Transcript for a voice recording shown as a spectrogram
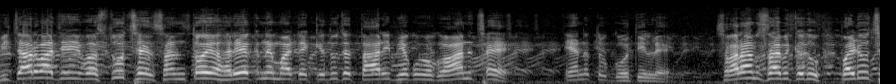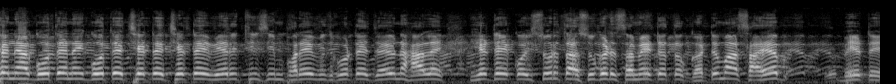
વિચારવા જેવી વસ્તુ છે, સંતોએ હરેકને માટે કીધું છે, તારી ભેગું ભગવાન છે. એને તું ગોતી લે. સ્વરામ સાહેબ કીધું, પડ્યું છે ને આ ગોતે નહીં, ગોતે છેટે છેટે, વેરીથી સીમ ફરે વિખોટે જયું ને હાલે, હેઠે કોઈ સુરતા સુગડ સમેટે તો ઘટમાં સાહેબ ભેટે.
